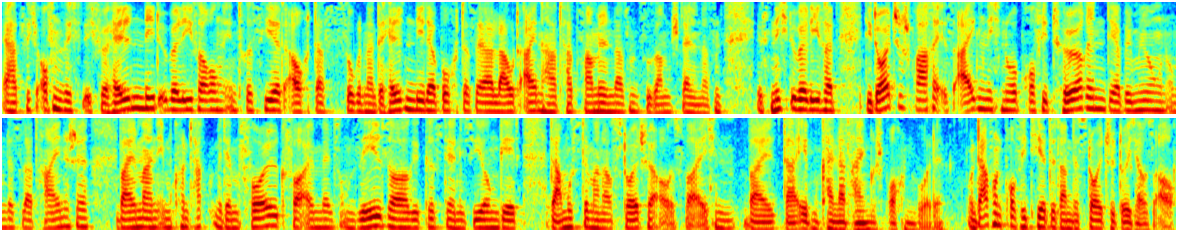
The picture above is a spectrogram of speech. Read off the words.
Er hat sich offensichtlich für Heldenliedüberlieferungen interessiert. Auch das sogenannte Heldenliederbuch, das er laut Einhard hat sammeln lassen, zusammenstellen lassen, ist nicht überliefert. Die deutsche Sprache ist eigentlich nur Profiteurin der Bemühungen um das Lateinische, weil man im Kontakt mit dem Volk, vor allem wenn es um Seelsorge, Christianisierung geht, da musste man aufs Deutsche ausweichen, weil da eben kein Latein gesprochen wurde. Und davon profitierte dann das Deutsche durchaus auch.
